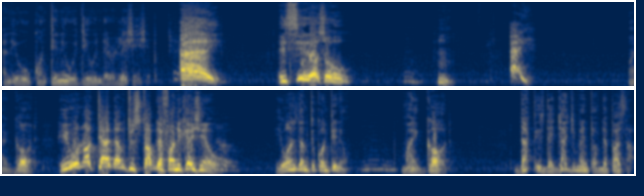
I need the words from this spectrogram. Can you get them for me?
and he will continue with you in the relationship. Hey! It's serious, oh. Hmm. Hey! My God. He will not tell them to stop the fornication. Oh. No. He wants them to continue. Mm. My God. That is the judgment of the pastor.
